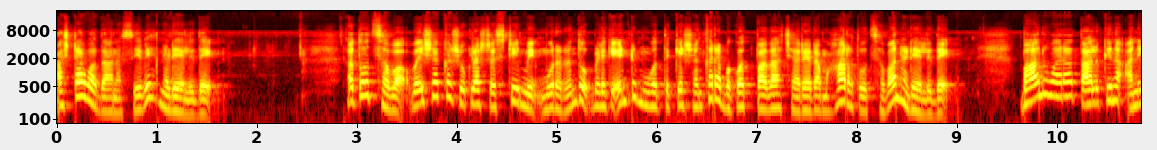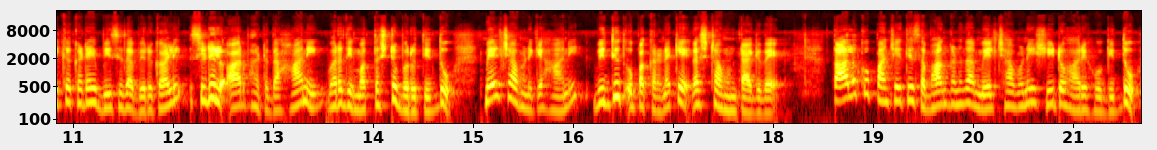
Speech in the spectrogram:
ಅಷ್ಟಾವಧಾನ ಸೇವೆ ನಡೆಯಲಿದೆ. ರಥೋತ್ಸವ ವೈಶಾಖ ಶುಕ್ಲ ಷಷ್ಠಿ ಮೇ ಮೂರರಂದು ಬೆಳಗ್ಗೆ ಎಂಟು ಮೂವತ್ತಕ್ಕೆ ಶಂಕರ ಭಗವತ್ಪಾದಾಚಾರ್ಯರ ಮಹಾರಥೋತ್ಸವ ನಡೆಯಲಿದೆ. ಭಾನುವಾರ ತಾಲೂಕಿನ ಅನೇಕ ಕಡೆ ಬೀಸಿದ ಬಿರುಗಾಳಿ, ಸಿಡಿಲು ಆರ್ಭಾಟದ ಹಾನಿ, ವರದಿ ಮತ್ತಷ್ಟು ಬರುತ್ತಿದ್ದು, ಮೇಲ್ಛಾವಣಿಗೆ ಹಾನಿ, ವಿದ್ಯುತ್ ಉಪಕರಣಕ್ಕೆ ನಷ್ಟ ಉಂಟಾಗಿದೆ. ತಾಲೂಕು ಪಂಚಾಯಿತಿ ಸಭಾಂಗಣದ ಮೇಲ್ಛಾವಣಿ ಶೀಟು ಹಾರಿ ಹೋಗಿದ್ದು,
